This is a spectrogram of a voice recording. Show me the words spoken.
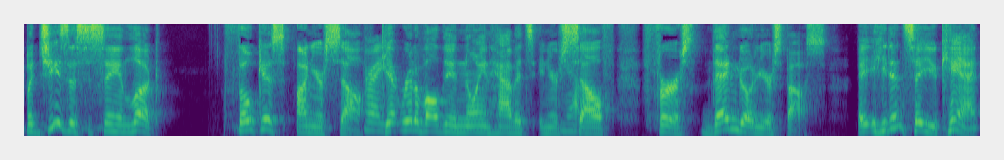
But Jesus is saying, look focus on yourself. Right. Get rid of all the annoying habits in yourself first, then go to your spouse. Eh, He didn't say you can't.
